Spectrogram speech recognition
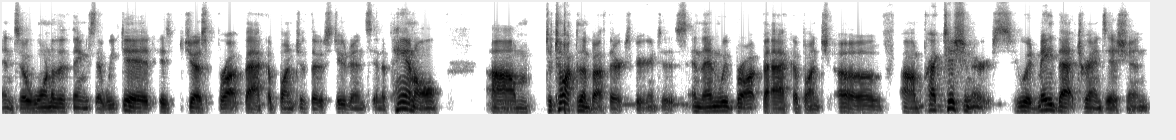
And so one of the things that we did is just brought back a bunch of those students in a panel um, to talk to them about their experiences. And then we brought back a bunch of um, practitioners who had made that transition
